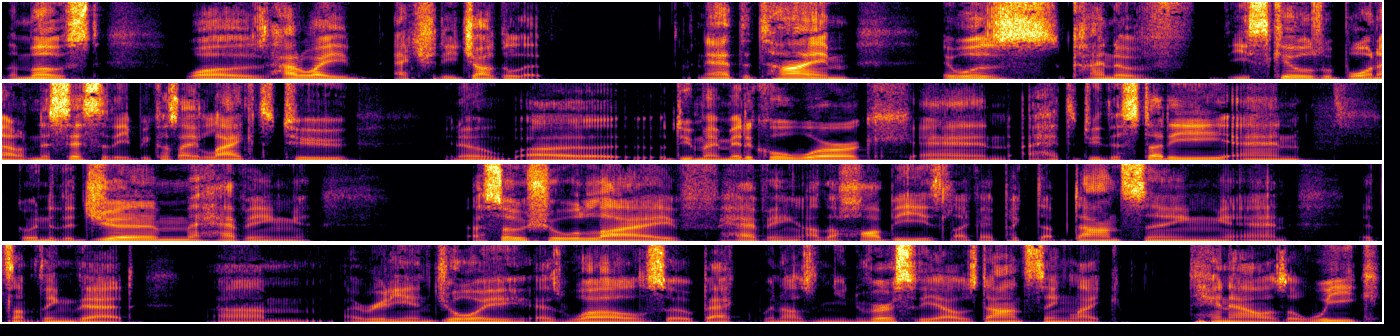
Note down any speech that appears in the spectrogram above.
the most was how do I actually juggle it? And at the time, it was kind of these skills were born out of necessity because I liked to, you know, uh, do my medical work and I had to do the study and going to the gym, having a social life, having other hobbies like I picked up dancing and it's something that um, I really enjoy as well. So back when I was in university, I was dancing like 10 hours a week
